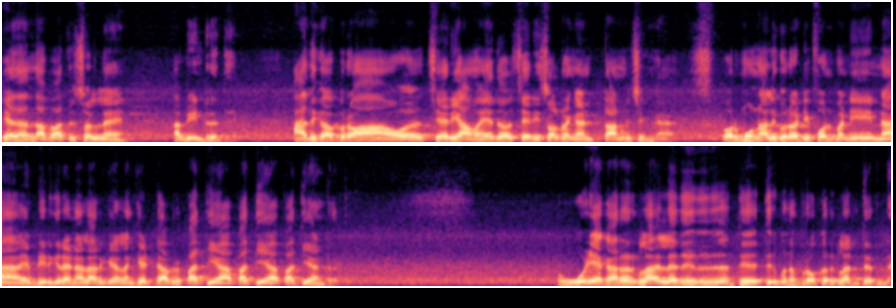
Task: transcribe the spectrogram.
ஏதா இருந்தால் பார்த்து சொல்லேன் அப்படின்றது. அதுக்கப்புறம் ஓ, சரி அவன் ஏதோ சரி சொல்கிறேங்கன்ட்டான்னு வச்சுக்கோங்க. ஒரு மூணு நாளைக்கு ஒரு வாட்டி ஃபோன் பண்ணி என்ன எப்படி இருக்கிற நல்லா இருக்கு? எல்லாம் கேட்டு அப்புறம் பாத்தியா பாத்தியா பாத்தியான்றது. ஊழியக்காரர்களா இல்லை இது இது தி- திருமண புரோக்கர்களான்னு தெரில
